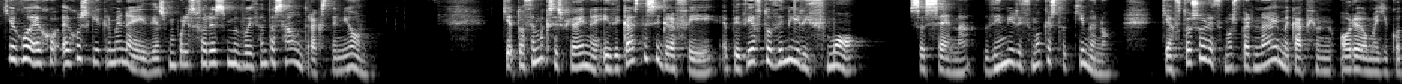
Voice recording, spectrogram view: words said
Και εγώ έχω, έχω συγκεκριμένα είδη. Α πούμε, πολλές φορές με βοηθάνε τα soundtracks ταινιών. Και το θέμα ξέρεις ποιο είναι, ειδικά στη συγγραφή, επειδή αυτό δίνει ρυθμό σε σένα, δίνει ρυθμό και στο κείμενο. Και αυτός ο ρυθμός περνάει με κάποιον ωραίο μαγικό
